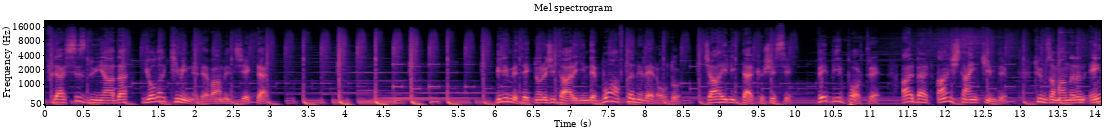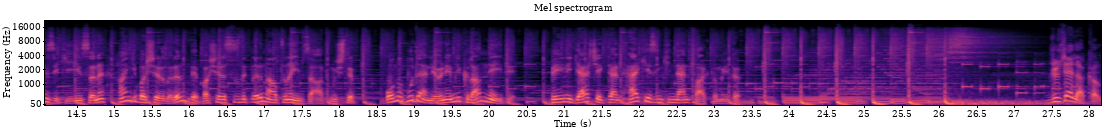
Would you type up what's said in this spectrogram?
flashsız dünyada yola kiminle devam edecekler? Bilim ve teknoloji tarihinde bu hafta neler oldu? Cahillikler köşesi ve bir portre. Albert Einstein kimdi? Tüm zamanların en zeki insanı hangi başarıların ve başarısızlıkların altına imza atmıştı? Onu bu denli önemli kılan neydi? Beyni gerçekten herkesinkinden farklı mıydı? Güzel akıl.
